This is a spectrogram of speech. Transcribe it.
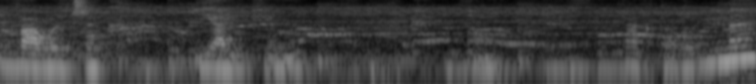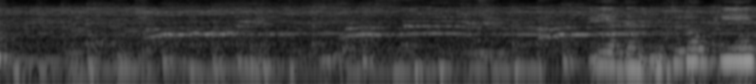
wałeczek jajkiem. O. Tak to robimy. Jeden i drugi.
